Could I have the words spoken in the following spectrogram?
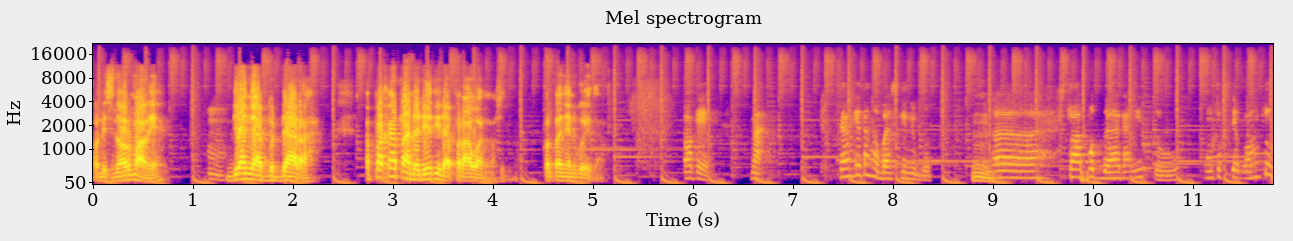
kondisi normal ya, hmm. dia nggak berdarah, apakah tanda dia tidak perawan maksudnya? Pertanyaan gue itu. Oke, nah sekarang kita ngebahas gini, Bu hmm. uh, selaput darah itu untuk setiap orang tuh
